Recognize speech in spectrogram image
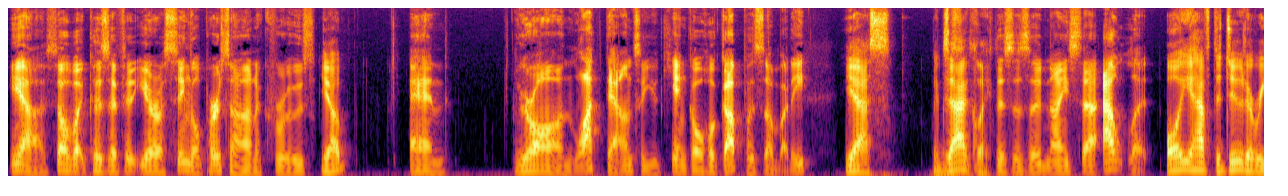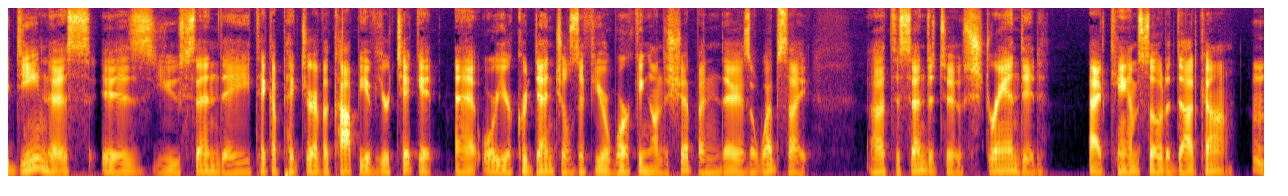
Yeah. So, but because if it, you're a single person on a cruise Yep. and you're on lockdown, so you can't go hook up with somebody. Yes. this is- Exactly. This is, a nice uh, outlet. all you have to do to redeem this is you send a take a picture of a copy of your ticket uh, or your credentials if you're working on the ship and there's a website uh, to send it to stranded at camsoda.com Hmm.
